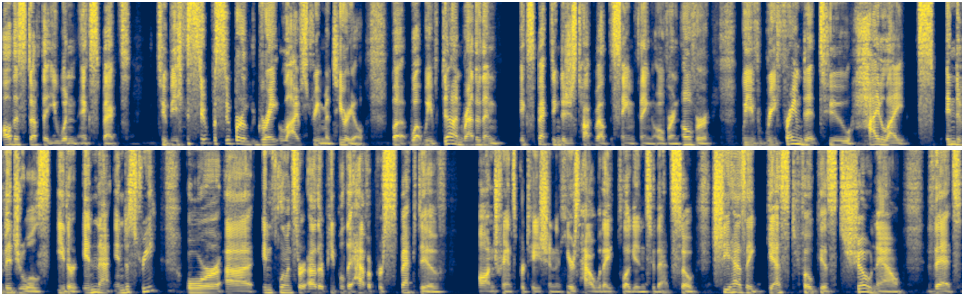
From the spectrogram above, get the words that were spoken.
all this stuff that you wouldn't expect to be super, super great live stream material. But what we've done, rather than expecting to just talk about the same thing over and over, we've reframed it to highlight individuals either in that industry or uh, influence or other people that have a perspective on transportation and here's how they plug into that. So she has a guest focused show now that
